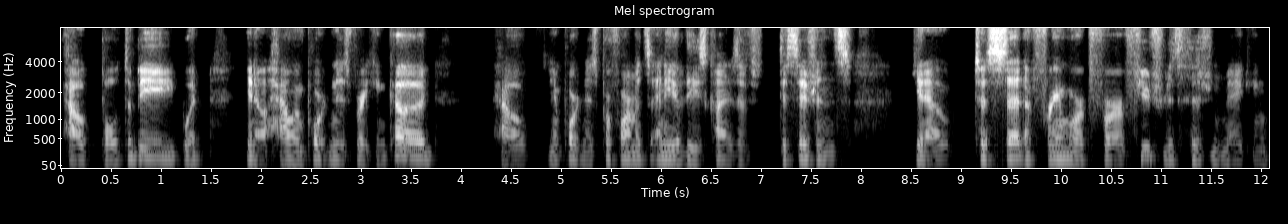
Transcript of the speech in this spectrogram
how bold to be what you know how important is breaking code how important is performance any of these kinds of decisions you know to set a framework for future decision making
